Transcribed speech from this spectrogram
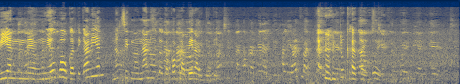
વિયનને હું એવું બહુ કરતી કા વિયન નક્ષિતનો નાનો હતો તો કપડાં પહેરાવી દેતી નક્ષિતના કપડાં પહેરાવી દે. ખાલી આટલા જ થાય. ટૂંકા થાય તોય. એટલા. તોય બિયાન પહેરે નક્ષિત.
